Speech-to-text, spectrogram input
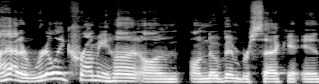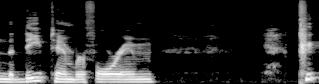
I had a really crummy hunt on on November second in the deep timber for him. P-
